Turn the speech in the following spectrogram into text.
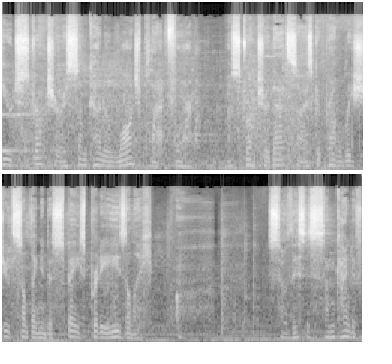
Huge structure is some kind of launch platform. A structure that size could probably shoot something into space pretty easily. So this is some kind of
